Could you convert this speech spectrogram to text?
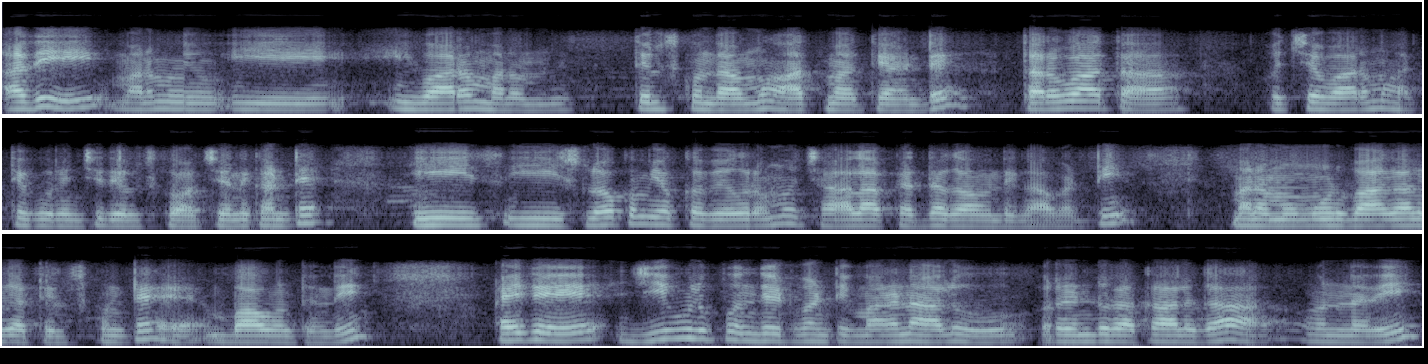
అది మనము ఈ ఈ వారం మనం తెలుసుకుందాము ఆత్మహత్య అంటే తర్వాత వచ్చే వారము హత్య గురించి తెలుసుకోవచ్చు. ఎందుకంటే ఈ ఈ శ్లోకం యొక్క వివరము చాలా పెద్దగా ఉంది కాబట్టి మనము మూడు భాగాలుగా తెలుసుకుంటే బాగుంటుంది. అయితే జీవులు పొందేటువంటి మరణాలు రెండు రకాలుగా ఉన్నది.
